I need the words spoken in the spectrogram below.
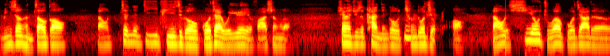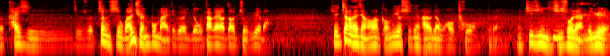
名声很糟糕，然后真正第一批这个国债违约也发生了，现在就是看能够撑多久啊。然后西欧主要国家的开始就是说正式完全不买这个油，大概要到九月吧，所以这样来讲的话，可能又时间还要再往后拖，对不对？基金以及说两个月，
